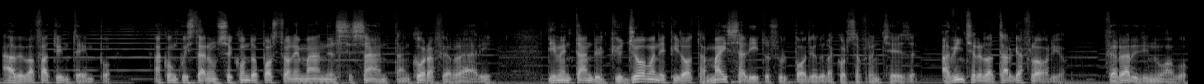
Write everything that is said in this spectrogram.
Aveva fatto in tempo a conquistare un secondo posto alle Mans nel 60, ancora Ferrari, diventando il più giovane pilota mai salito sul podio della corsa francese a vincere la targa Florio, Ferrari di nuovo,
